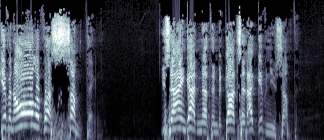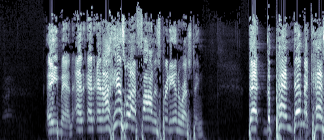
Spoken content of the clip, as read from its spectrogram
given all of us something. You say, I ain't got nothing, but God said, I've given you something. Amen. And, and, and I, here's what I found is pretty interesting that the pandemic has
